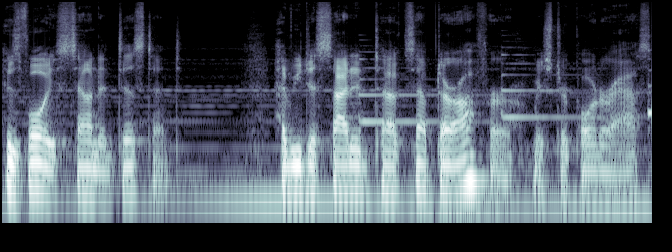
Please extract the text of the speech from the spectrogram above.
His voice sounded distant. Have you decided to accept our offer? Mr. Porter asked.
